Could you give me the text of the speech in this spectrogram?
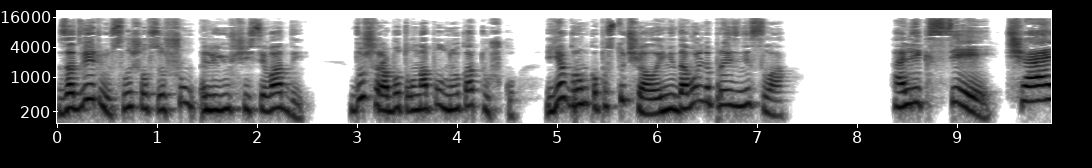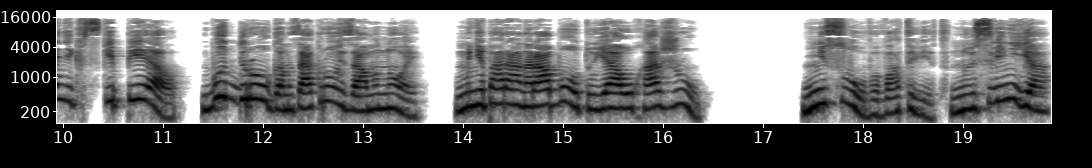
За дверью слышался шум льющейся воды. Душ работал на полную катушку, и я громко постучала и недовольно произнесла. «Алексей, чайник вскипел! Будь другом, закрой за мной! Мне пора на работу, я ухожу!» Ни слова в ответ. Ну и свинья.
